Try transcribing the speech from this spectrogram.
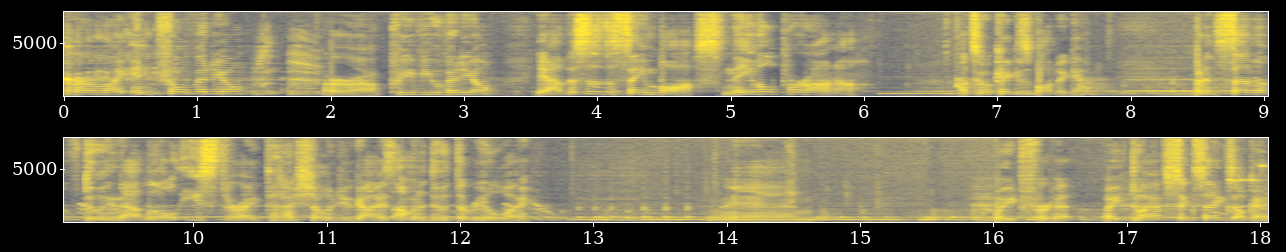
Remember my intro video? Or uh, preview video? Yeah, this is the same boss, Naval Piranha. Let's go kick his butt again. But instead of doing that little Easter egg that I showed you guys, I'm gonna do it the real way. And... Wait for it. Wait, do I have six eggs? Okay.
